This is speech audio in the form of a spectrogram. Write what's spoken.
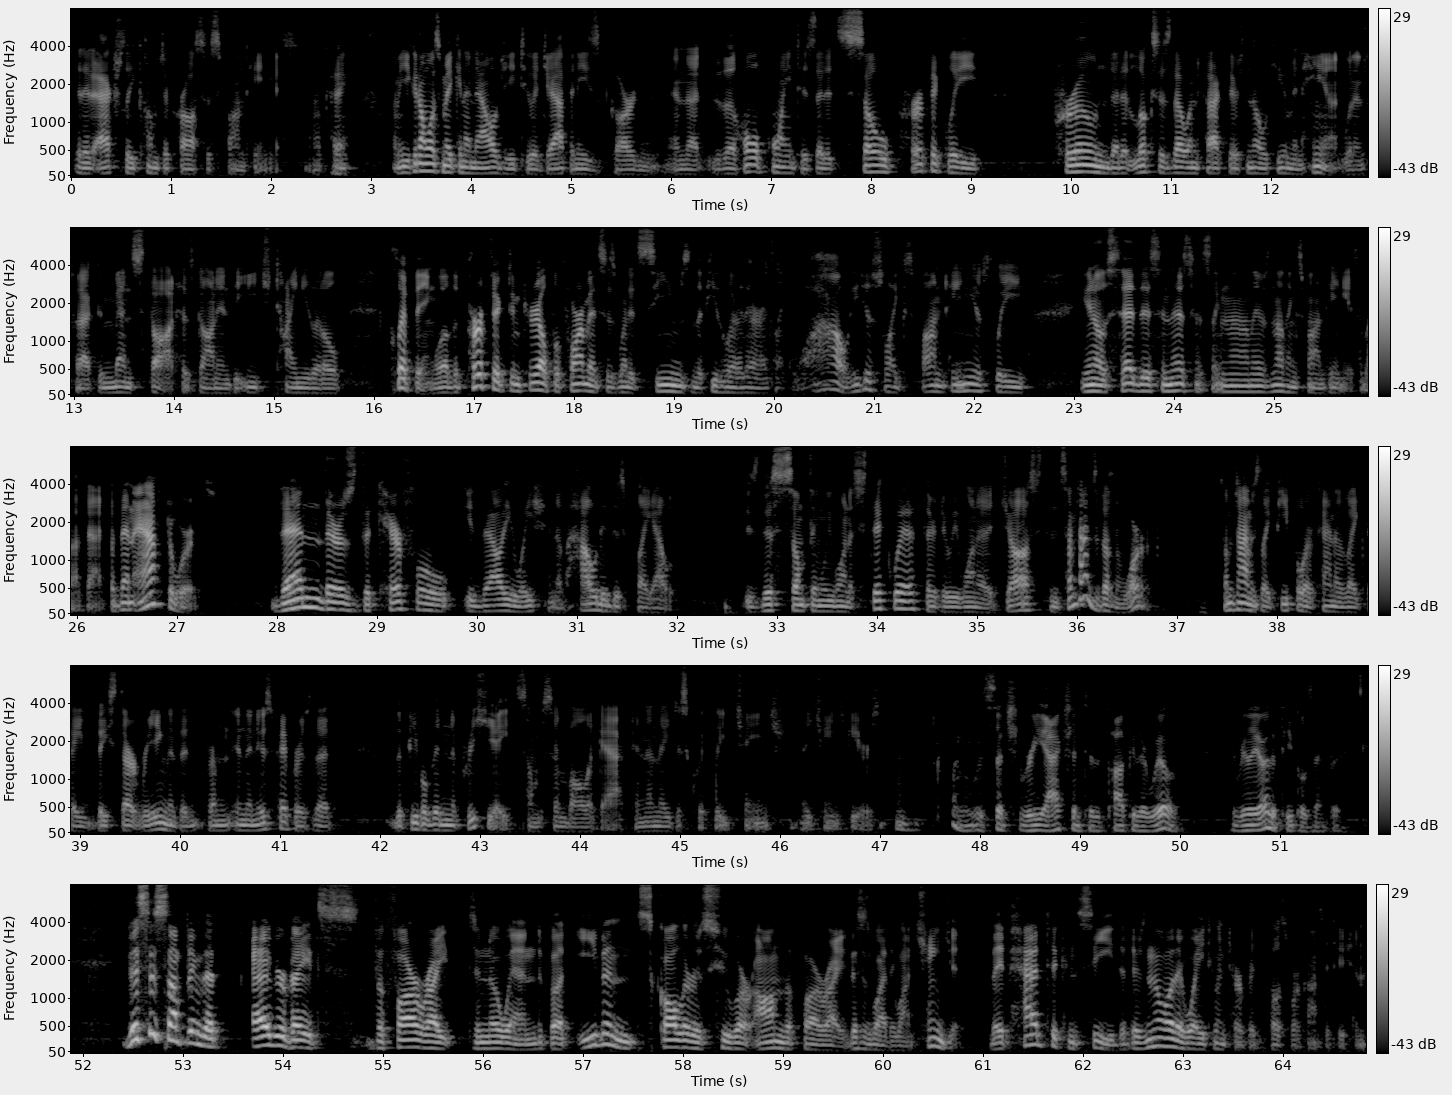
that it actually comes across as spontaneous. Okay? I mean, you can almost make an analogy to a Japanese garden, and that the whole point is that it's so perfectly pruned that it looks as though, in fact, there's no human hand, when in fact, immense thought has gone into each tiny little clipping. Well, the perfect imperial performance is when it seems and the people are there, it's like, wow, he just like spontaneously, you know, said this and this. And it's like, no, there's nothing spontaneous about that. But then afterwards, then there's the careful evaluation of how did this play out? Is this something we want to stick with or do we want to adjust? And sometimes it doesn't work. Sometimes like people are kind of like they, they start reading that from in the newspapers that the people didn't appreciate some symbolic act and then they just quickly change they change gears. And with such reaction to the popular will, they really are the people's emperor. This is something that aggravates the far right to no end, but even scholars who are on the far right, this is why they want to change it. They've had to concede that there's no other way to interpret the post war Constitution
